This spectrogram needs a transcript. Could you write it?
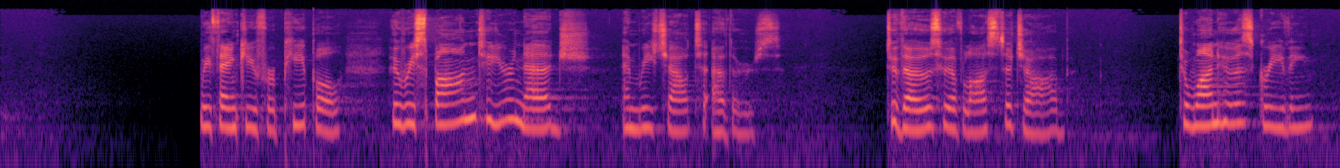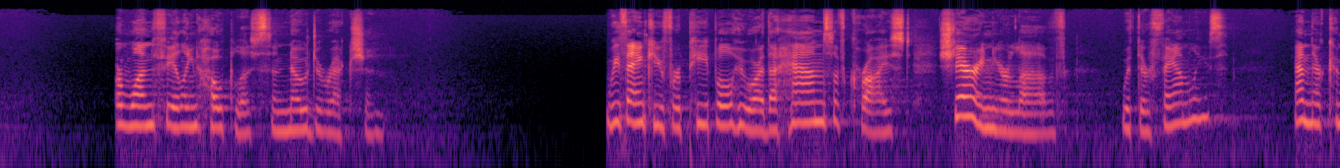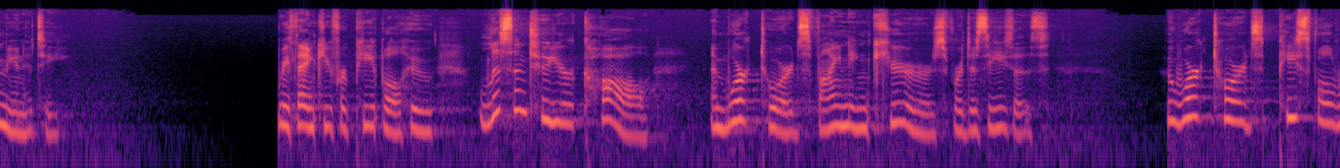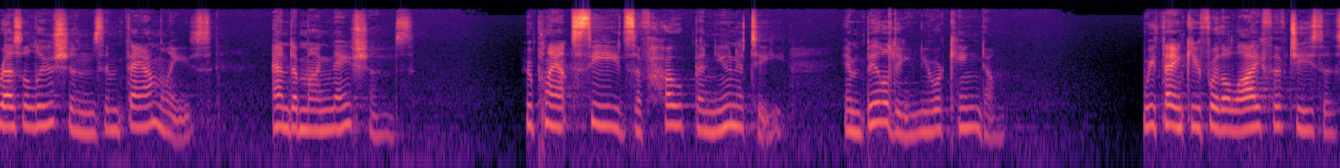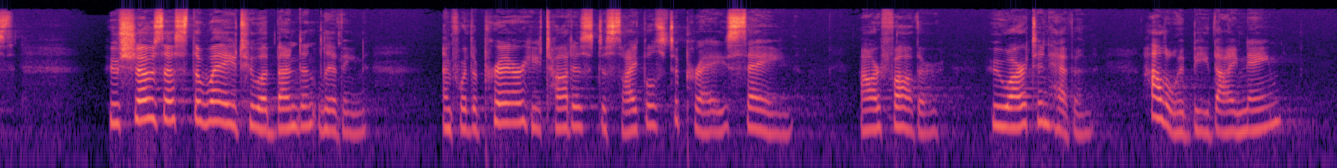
We thank you for people who respond to your nudge and reach out to others, to those who have lost a job, to one who is grieving, or one feeling hopeless and no direction. We thank you for people who are the hands of Christ sharing your love with their families and their community. We thank you for people who listen to your call and work towards finding cures for diseases, who work towards peaceful resolutions in families and among nations, who plant seeds of hope and unity in building your kingdom. We thank you for the life of Jesus, who shows us the way to abundant living, and for the prayer he taught his disciples to pray, saying, Our Father, who art in heaven, hallowed be thy name.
